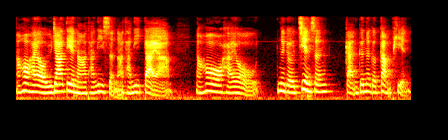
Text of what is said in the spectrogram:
然后还有瑜伽垫啊、弹力绳啊、弹力带啊，然后还有那个健身杆跟那个杠片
